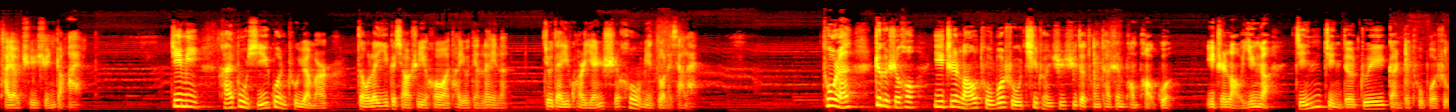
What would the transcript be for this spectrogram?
他要去寻找爱。吉米还不习惯出远门，走了一个小时以后啊，他有点累了，就在一块岩石后面坐了下来。突然，这个时候，一只老土拨鼠气喘吁吁地从他身旁跑过。一只老鹰啊，紧紧地追赶着土拨鼠。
